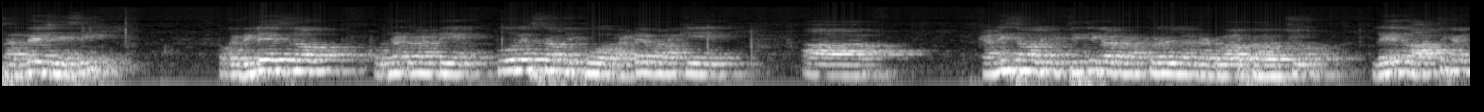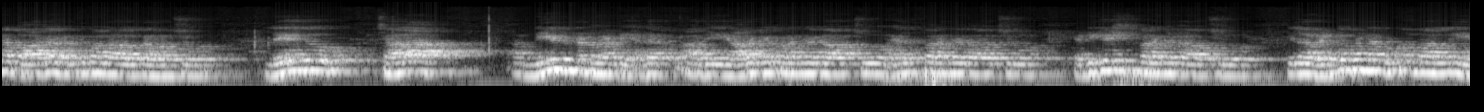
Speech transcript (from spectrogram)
సర్వే చేసి ఒక విలేజ్లో ఉన్నటువంటి పూరెస్ట్ ఆఫ్ ది పూర్ అంటే మనకి కనీసం వాళ్ళకి తిండి కూడా వెళ్ళినటువంటి వాళ్ళు కావచ్చు లేదు ఆర్థికంగా బాగా వెనుకబడిన వాళ్ళు కావచ్చు లేదు చాలా నీడ్ ఉన్నటువంటి అది ఆరోగ్యపరంగా కావచ్చు హెల్త్ పరంగా కావచ్చు ఎడ్యుకేషన్ పరంగా కావచ్చు ఇలా వెనుకబడిన కుటుంబాలని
